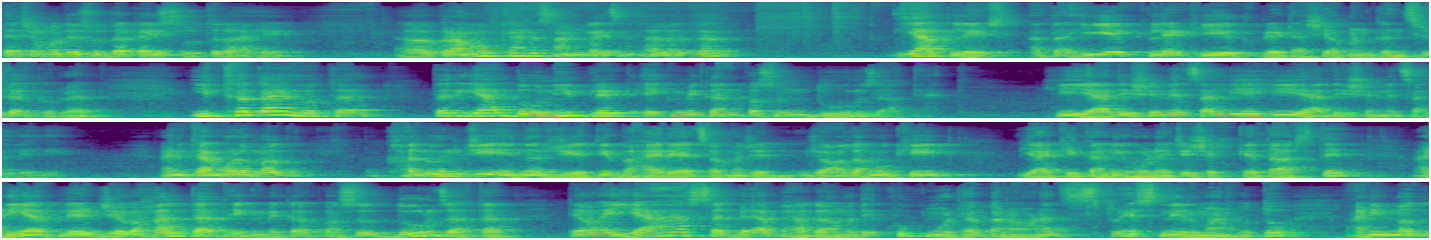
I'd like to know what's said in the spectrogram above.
त्याच्यामध्ये सुद्धा काही सूत्र आहे. प्रामुख्यानं सांगायचं झालं तर या प्लेट्स आता ही एक प्लेट ही एक प्लेट अशी आपण कन्सिडर करूयात. इथं काय होतं आहे तर या दोन्ही प्लेट एकमेकांपासून दूर जात आहेत. ही या दिशेने चालली आहे ही या दिशेने चाललेली आहे. आणि त्यामुळे मग खालून जी एनर्जी आहे ती बाहेर यायचं म्हणजे ज्वालामुखी या ठिकाणी होण्याची शक्यता असते आणि या प्लेट जेव्हा हालतात एकमेकांपासून दूर जातात तेव्हा या सगळ्या भागामध्ये खूप मोठ्या प्रमाणात स्ट्रेस निर्माण होतो आणि मग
